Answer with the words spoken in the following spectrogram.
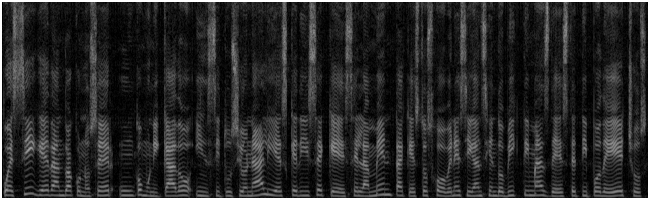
pues sigue dando a conocer un comunicado institucional y es que dice que se lamenta que estos jóvenes sigan siendo víctimas de este tipo de hechos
